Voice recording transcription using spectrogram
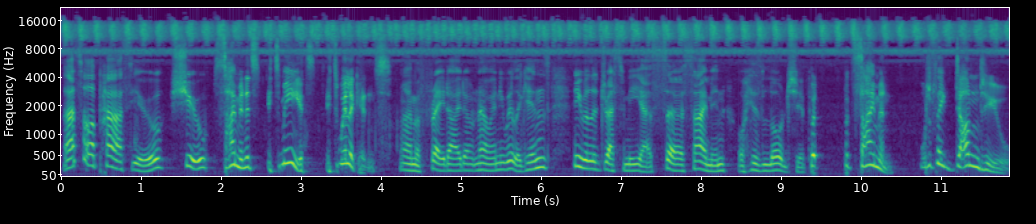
That's our path, you. Shoo. Simon, it's it's me. It's it's Willikins. I'm afraid I don't know any Willikins. You will address me as Sir Simon or His Lordship. But but Simon, what have they done to you?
